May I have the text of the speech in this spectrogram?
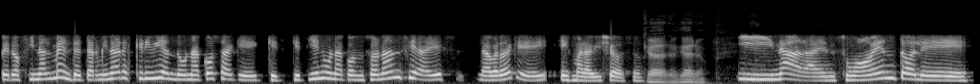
pero finalmente terminar escribiendo una cosa que, que, que tiene una consonancia es, la verdad que es maravilloso. Claro, claro. Y nada, en su momento le,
